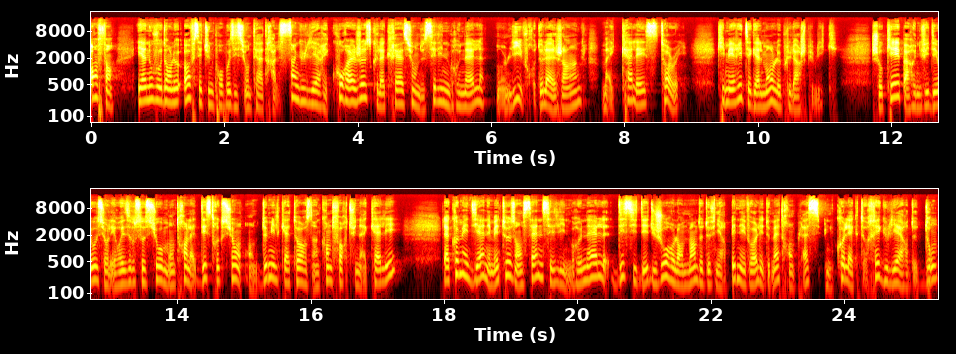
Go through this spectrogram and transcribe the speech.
Enfin, et à nouveau dans le off, c'est une proposition théâtrale singulière et courageuse que la création de Céline Brunel, mon livre de la jungle, My Calais Story, qui mérite également le plus large public. Choquée par une vidéo sur les réseaux sociaux montrant la destruction en 2014 d'un camp de fortune à Calais, la comédienne et metteuse en scène Céline Brunel décidait du jour au lendemain de devenir bénévole et de mettre en place une collecte régulière de dons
